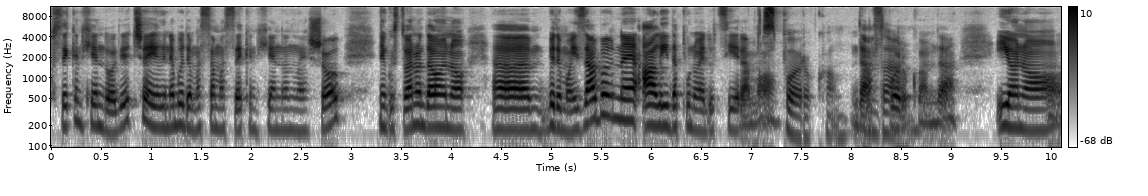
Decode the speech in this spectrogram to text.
second hand odjeće ili ne budemo samo second hand online shop, nego stvarno da ono, um, budemo i zabavne, ali i da puno educiramo. S porukom. Da, s porukom, da. I ono,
